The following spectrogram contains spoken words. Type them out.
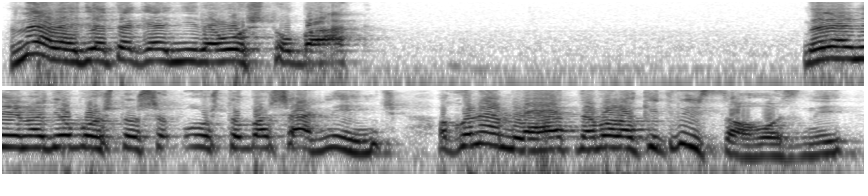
Ne legyetek ennyire ostobák. Mert ennél nagyobb ostos, ostobaság nincs. Akkor nem lehetne valakit visszahozni.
